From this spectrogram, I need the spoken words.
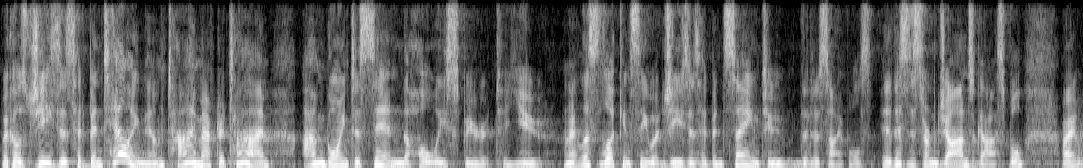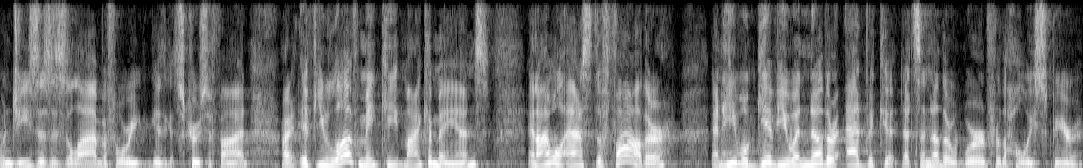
because Jesus had been telling them time after time, I'm going to send the Holy Spirit to you. Right, let's look and see what Jesus had been saying to the disciples. Uh, this is from John's Gospel, right? When Jesus is alive before he gets crucified. Right? If you love me, keep my commands, and I will ask the Father and he will give you another advocate. That's another word for the Holy Spirit,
